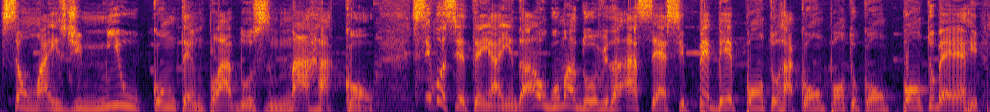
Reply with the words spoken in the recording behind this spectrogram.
são mais de mil contemplados na Racon. Se você tem ainda alguma dúvida, acesse pb.racon.com.br,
